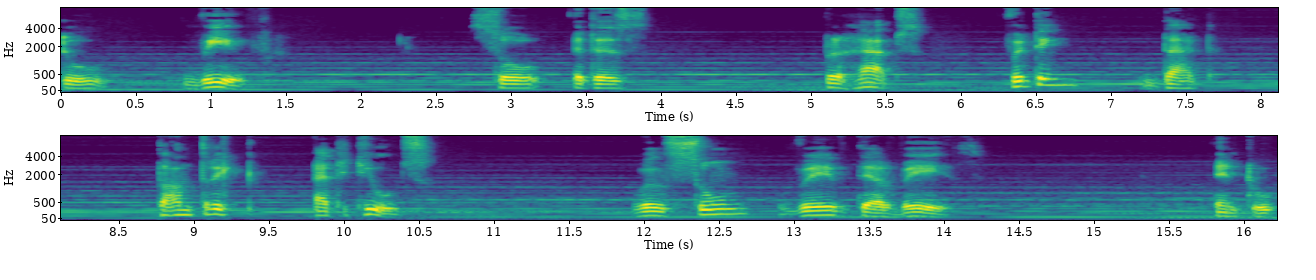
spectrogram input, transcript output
to weave. So it is perhaps fitting that tantric attitudes will soon wave their ways into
